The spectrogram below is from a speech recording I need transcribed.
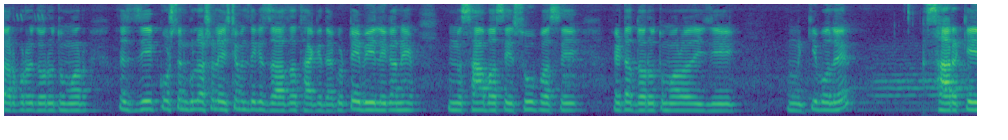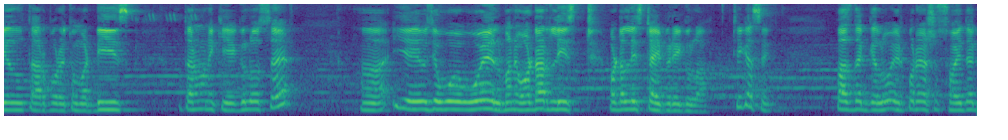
তারপরে ধরো তোমার যে কোশ্চেনগুলো আসলে এস্টিমেল থেকে যা যা থাকে, দেখো টেবিল এখানে সাব আছে স্যুপ আছে, এটা ধরো তোমার ওই যে কি বলে সার্কেল তারপরে তোমার ডিস্ক তার মানে কি এগুলো হচ্ছে ইয়ে ওই যে ওয়েল মানে অর্ডার লিস্ট অর্ডার লিস্ট টাইপের এগুলা, ঠিক আছে? পাঁচ দাগ গেল, এরপরে আসো ছয় দাগ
